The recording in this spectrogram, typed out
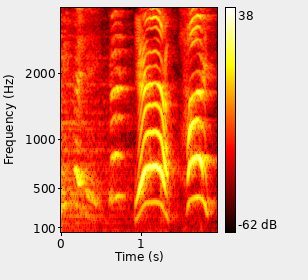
여기까지 끝! 예! 하이!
